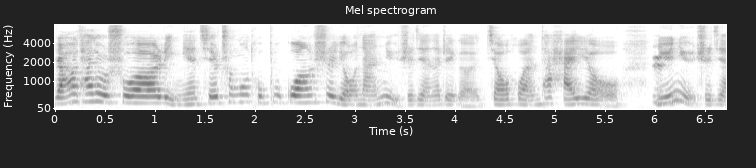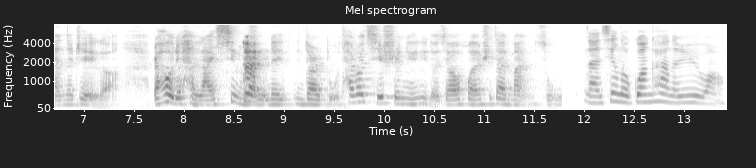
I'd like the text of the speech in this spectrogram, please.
然后他就说，里面其实春宫图不光是有男女之间的这个交欢，它还有女女之间的这个。然后我就很来兴致那那段读，他说其实女女的交欢是在满足男性的观看的欲望。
